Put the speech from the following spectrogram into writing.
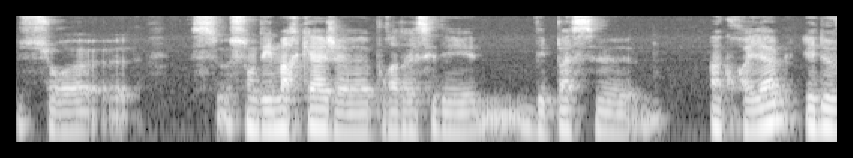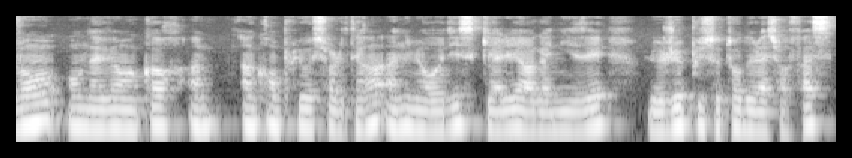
sur, son démarquage pour adresser des, des passes incroyables. Et devant, on avait encore un, un cran plus haut sur le terrain, un numéro 10 qui allait organiser le jeu plus autour de la surface.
